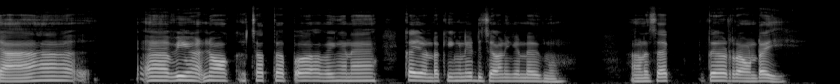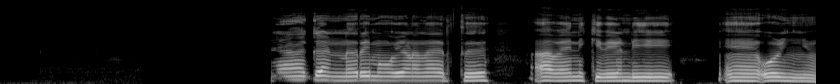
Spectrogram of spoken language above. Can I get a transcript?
ഞാൻ വീ നോക്ക് ചത്തപ്പോൾ അവൻ ഇങ്ങനെ കൈ കൊണ്ടൊക്കെ ഇങ്ങനെ ഇടിച്ച് കാണിക്കണ്ടായിരുന്നു. അങ്ങനെ സെ തേർഡ് റൗണ്ടായി ഞാൻ കണ്ണ് റിമൂവ് ചെയ്യണ നേരത്ത് അവൻ എനിക്ക് വേണ്ടി ഒഴിഞ്ഞു.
